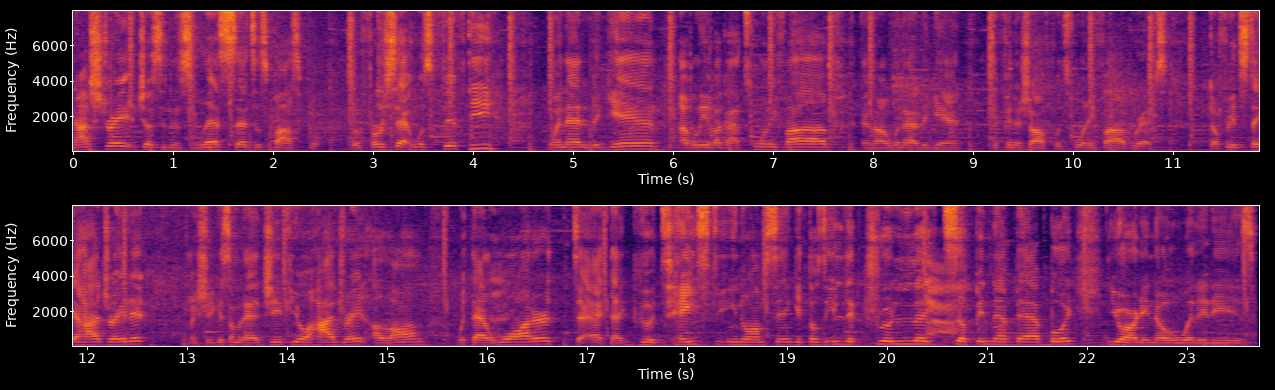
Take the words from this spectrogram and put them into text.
Not straight, just in as less sets as possible. So first set was 50, went at it again. I believe I got 25, and I went at it again to finish off with 25 reps. Don't forget to stay hydrated. Make sure you get some of that G Fuel hydrate along with that water to add that good taste. You know what I'm saying? Get those electrolytes up in that bad boy. You already know what it is.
